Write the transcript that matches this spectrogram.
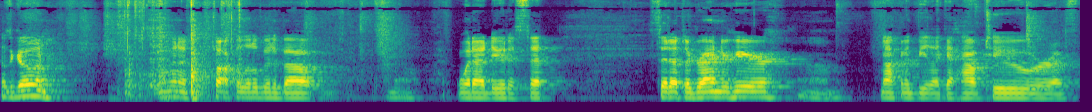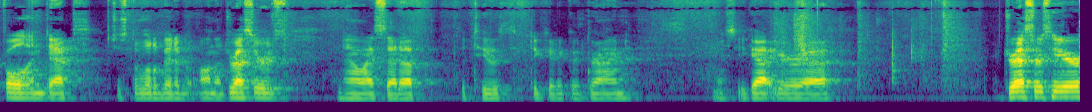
How's it going? I'm gonna talk a little bit about you know, what I do to set set up the grinder here. Um, not gonna be like a how-to or a full in-depth, just a little bit of, on the dressers and how I set up the tooth to get a good grind. So you got your uh, dressers here,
